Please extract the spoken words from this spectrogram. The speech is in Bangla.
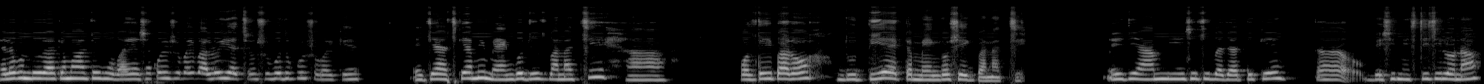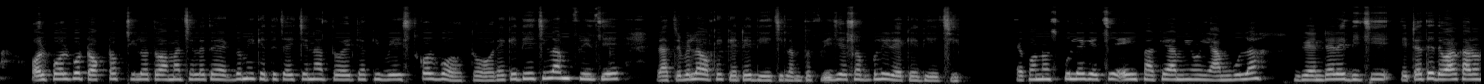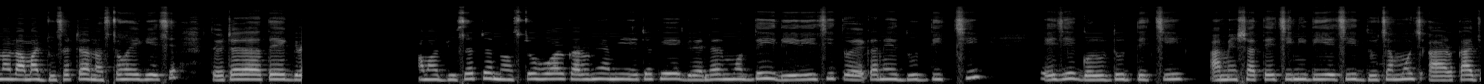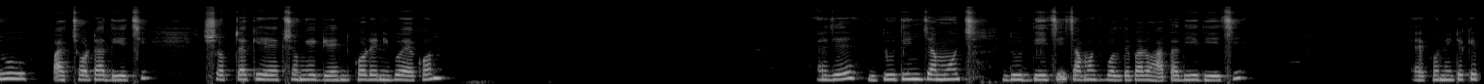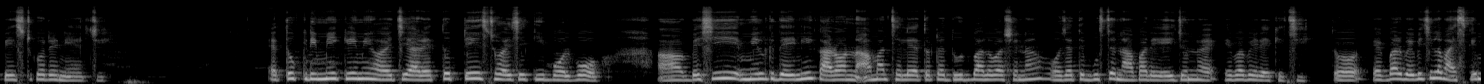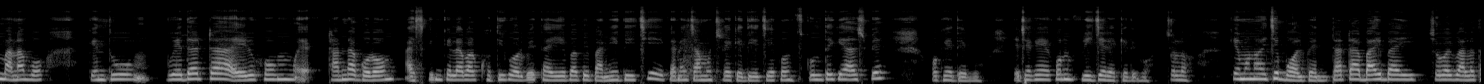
হ্যালো বন্ধুরা, কেমন আছো? সবাই আশা করি সবাই ভালোই আছো। শুভ দুপুর সবাইকে। এই যে আজকে আমি ম্যাঙ্গো জুস বানাচ্ছি। বলতেই পারো, দুধ দিয়ে একটা ম্যাঙ্গো শেক বানাচ্ছি। এই যে আম নিয়ে এসেছি বাজার থেকে। তা বেশি মিষ্টি ছিল না, অল্প অল্প টক টক ছিল। তো আমার ছেলে তো একদমই খেতে চাইছে না। তো এটা কি ওয়েস্ট করব? তো রেখে দিয়েছিলাম ফ্রিজে রাত্রেবেলা ওকে কেটে দিয়েছিলাম। তো ফ্রিজে সবগুলি রেখে দিয়েছি। এখনও স্কুলে গেছে, এই ফাঁকে আমি ওই আমগুলা গ্রাইন্ডারে দিচ্ছি। এটাতে দেওয়ার কারণ হলো আমার জুসারটা নষ্ট হয়ে গিয়েছে, তো এটাতে আমার জুসারটা নষ্ট হওয়ার কারণে আমি এটাকে গ্রাইন্ডারের মধ্যেই দিয়ে দিয়েছি। তো এখানে দুধ দিচ্ছি, এই যে গরুর দুধ দিচ্ছি, আমের সাথে চিনি দিয়েছি দু চামচ আর কাজু পাঁচ ছটা দিয়েছি। সবটাকে একসঙ্গে গ্রাইন্ড করে নিব এখন। এই যে দু তিন চামচ দুধ দিয়েছি, চামচ বলতে পারো হাতা দিয়ে দিয়েছি। এখন এটাকে পেস্ট করে নিয়েছি। এত ক্রিমি ক্রিমি হয়েছে আর এত টেস্ট হয়েছে, কি বলব? বেশি মিল্ক দেয়নি কারণ আমার ছেলে এতটা দুধ ভালোবাসে না, ও যাতে বুঝতে না পারে এই জন্য এভাবে রেখেছি। তো একবার ভেবেছিলাম আইসক্রিম বানাবো, কিন্তু ওয়েদারটা এরকম ঠান্ডা গরম, আইসক্রিম খেলে আবার ক্ষতি করবে, তাই এভাবে বানিয়ে দিয়েছি, এখানে চামচ রেখে দিয়েছি, এখন স্কুল থেকে আসবে, ওকে দেবো, এটাকে এখন ফ্রিজে রেখে দেবো, চলো, কেমন হয়েছে বলবেন, টাটা বাই বাই সবাই ভালো।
